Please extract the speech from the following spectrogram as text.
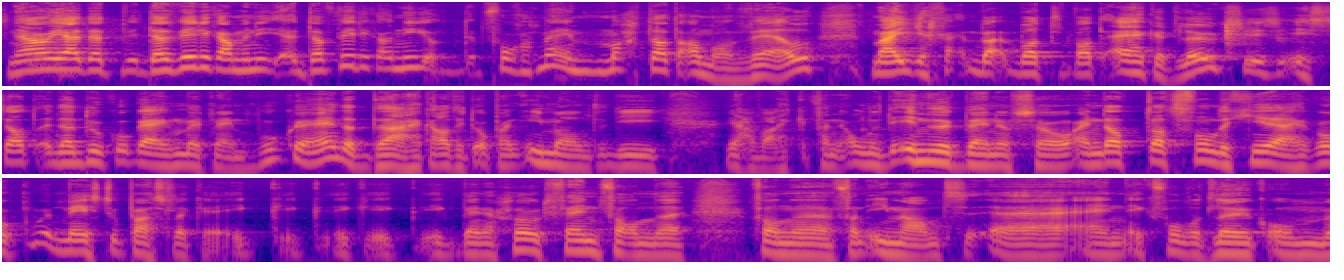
Nou ja, dat, dat weet ik allemaal niet. Dat weet ik al niet. Volgens mij mag dat allemaal wel. Maar je, wat, wat eigenlijk het leukste is, is dat, en dat doe ik ook eigenlijk met mijn boeken. Hè, dat draag ik altijd op aan iemand die, ja, waar ik van onder de indruk ben of zo. En dat, dat vond ik hier eigenlijk ook het meest toepasselijke. Ik, ik, ik, ik, ik ben een groot fan van, eh, van, eh, van iemand. eh, en ik vond het leuk om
